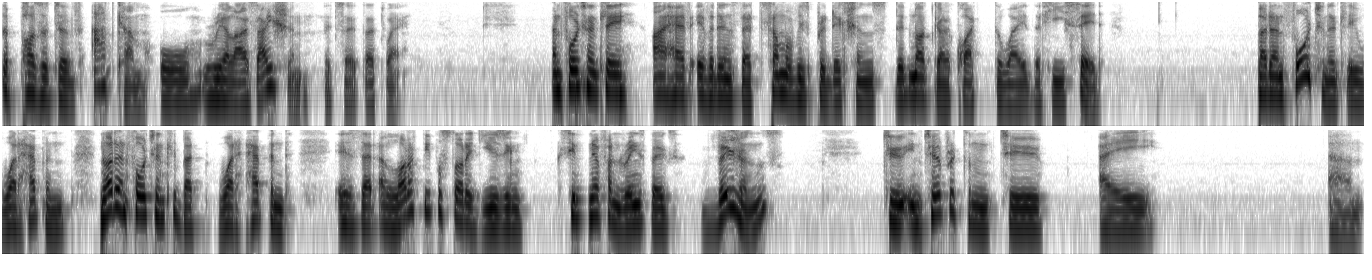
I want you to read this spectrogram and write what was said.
a positive outcome or realization, let's say it that way. Unfortunately, I have evidence that some of his predictions did not go quite the way that he said. But unfortunately, what happened, not unfortunately, but what happened is that a lot of people started using Siener van Rensburg's visions to interpret them to a um,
